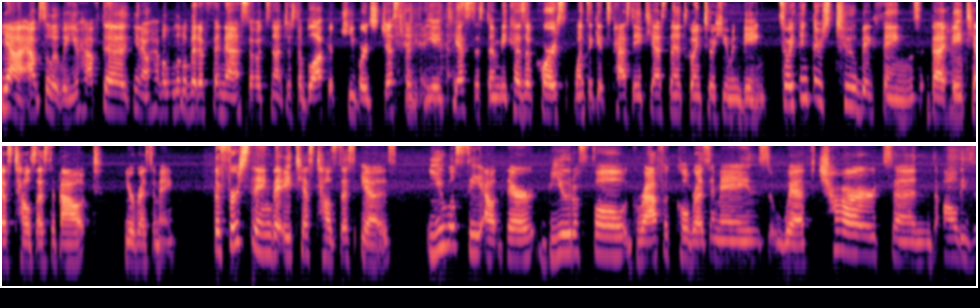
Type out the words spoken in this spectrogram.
Yeah, absolutely. You have to, you know, have a little bit of finesse so it's not just a block of keywords just for the. ATS system because of course, once it gets past ATS, then it's going to a human being. So I think there's two big things that ATS tells us about your resume. The first thing that ATS tells us is you will see out there beautiful graphical resumes with charts and all these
